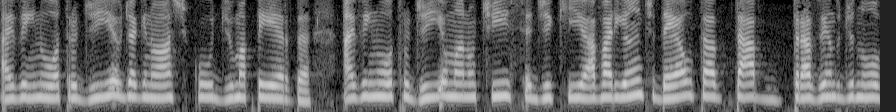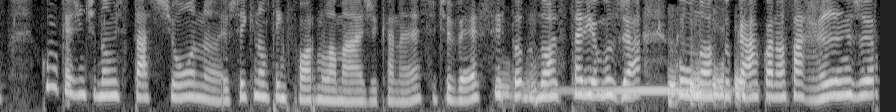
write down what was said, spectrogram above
aí vem no outro dia o diagnóstico de uma perda, aí vem no outro dia uma notícia de que a variante Delta está trazendo de novo. Como que a gente não estaciona? Eu sei que não tem fórmula mágica, né? Se tivesse, uhum. todos nós estaríamos já com o nosso carro, com a nossa Ranger,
